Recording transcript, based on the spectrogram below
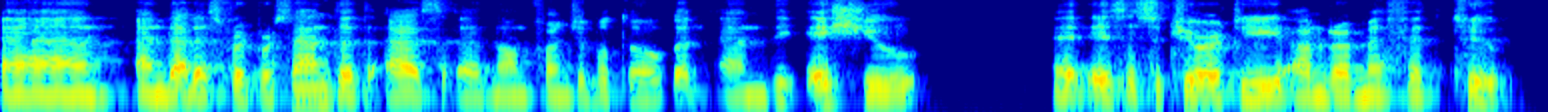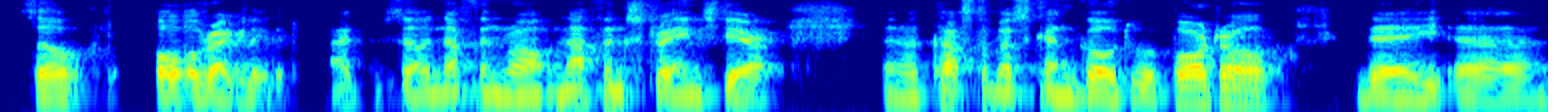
and and that is represented as a non fungible token. And the issue is a security under MiFID two, so all regulated. Right? So nothing wrong, nothing strange there uh, customers can go to a portal, they uh,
